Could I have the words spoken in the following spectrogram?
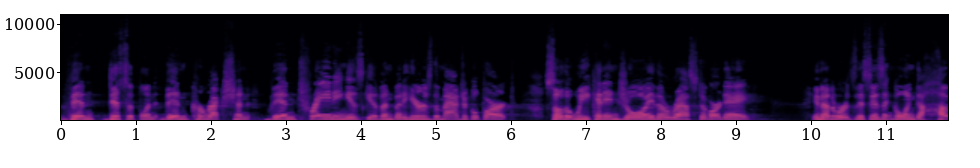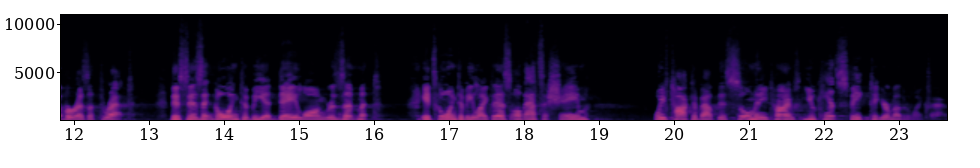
Then discipline, then correction, then training is given, but here's the magical part so that we can enjoy the rest of our day. In other words, this isn't going to hover as a threat. This isn't going to be a day long resentment. It's going to be like this oh, that's a shame. We've talked about this so many times. You can't speak to your mother like that.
